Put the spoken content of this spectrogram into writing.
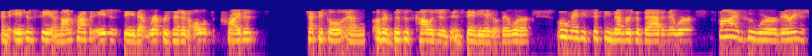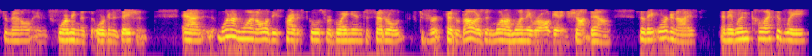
an agency, a nonprofit agency that represented all of the private technical and other business colleges in San Diego. There were, oh, maybe 50 members of that, and there were five who were very instrumental in forming this organization. And one on one, all of these private schools were going into federal to federal dollars, and one on one, they were all getting shot down. So they organized and they went collectively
